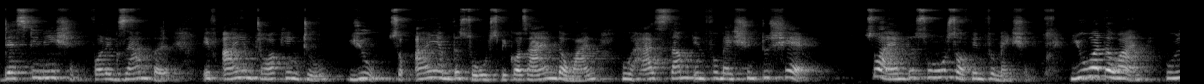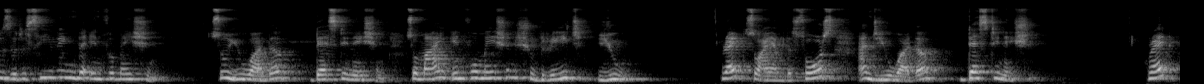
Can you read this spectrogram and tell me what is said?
destination. For example, if I am talking to you, so I am the source because I am the one who has some information to share. So I am the source of information. You are the one who is receiving the information. So you are the destination. So my information should reach you. Right? So I am the source and you are the destination. Right?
